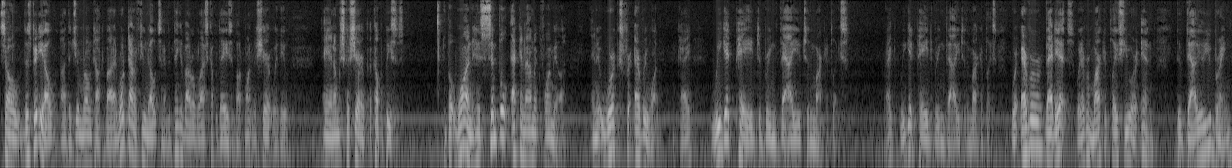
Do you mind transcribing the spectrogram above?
So this video uh, that Jim Rohn talked about, I wrote down a few notes and I've been thinking about over the last couple days about wanting to share it with you. And I'm just going to share a couple pieces. But one, his simple economic formula, and it works for everyone, okay? We get paid to bring value to the marketplace, right? We get paid to bring value to the marketplace wherever that is, whatever marketplace you are in, the value you bring,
